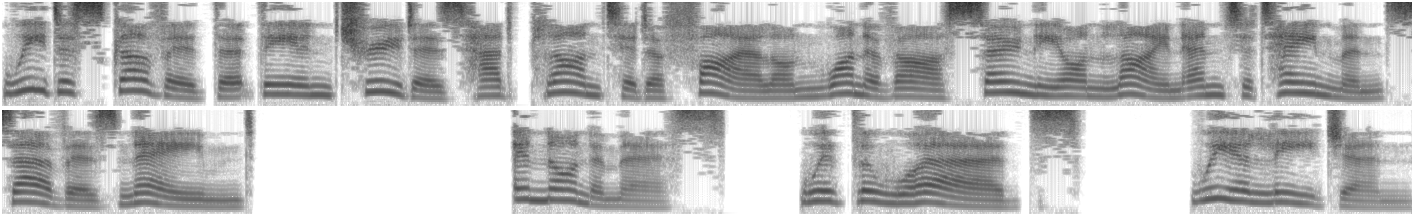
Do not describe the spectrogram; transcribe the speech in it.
we discovered that the intruders had planted a file on one of our Sony Online Entertainment servers named Anonymous, with the words, We are Legion.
